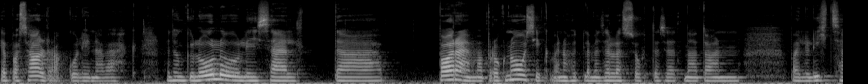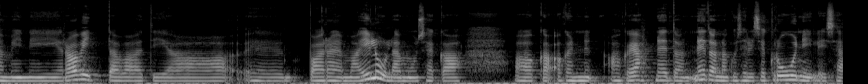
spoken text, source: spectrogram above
ja basaalrakuline vähk. Need on küll oluliselt äh, parema prognoosiga või noh, ütleme selles suhtes, et nad on palju lihtsamini ravitavad ja eh, parema elulemusega. aga, aga, aga jah, need on, need on nagu sellise kroonilise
